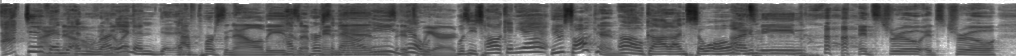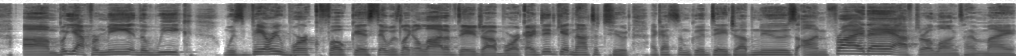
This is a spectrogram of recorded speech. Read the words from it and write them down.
active and, and running like, and, and have personalities has and a personality. opinions. It's weird. Was he talking yet? he was talking. oh god, I'm so old. I mean, it's true. It's true. Um, but yeah, for me, the week was very work focused. It was like a lot of day job work. I did get not to toot. I got some good day job news on Friday after a long time at my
